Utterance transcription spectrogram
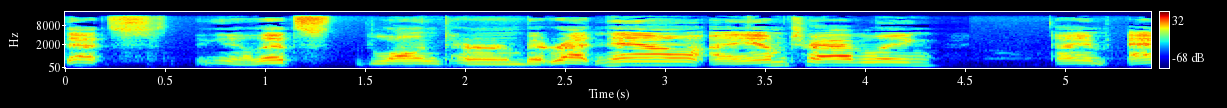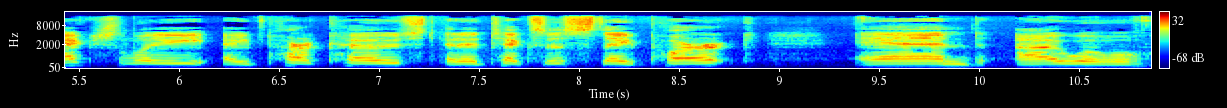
that's you know that's long term. But right now I am traveling. I am actually a park host at a Texas state park, and I will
